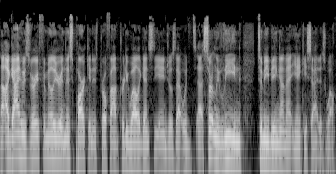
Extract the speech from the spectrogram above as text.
uh, a guy who's very familiar in this park and is profiled pretty well against the Angels. That would uh, certainly lean to me being on that Yankee side as well.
